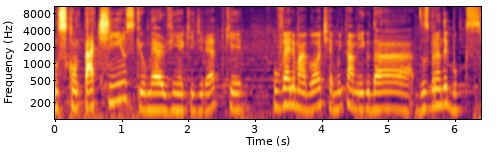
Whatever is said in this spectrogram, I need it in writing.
os contatinhos, que o Mary vinha aqui direto, porque o velho Magote é muito amigo da, dos Brandebooks.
